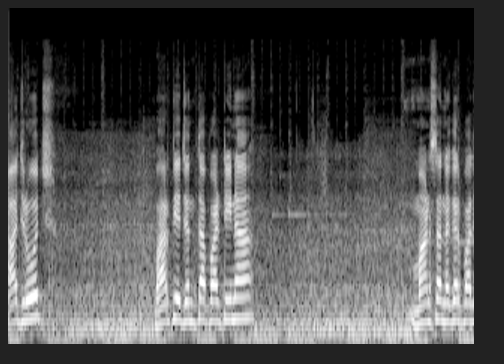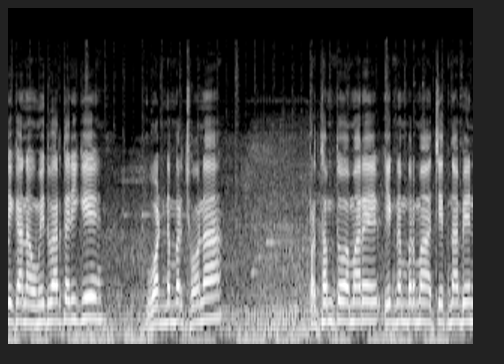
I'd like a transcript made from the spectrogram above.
આજ રોજ ભારતીય જનતા પાર્ટીના માણસા નગરપાલિકાના ઉમેદવાર તરીકે વોર્ડ નંબર છના પ્રથમ તો અમારે એક નંબરમાં ચેતનાબેન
